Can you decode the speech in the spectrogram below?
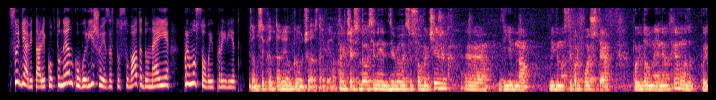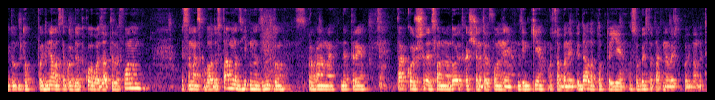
Суддя Віталій Ковтуненко вирішує застосувати до неї примусовий привід. Там секретарівка учасників. Чи судове засідання не з'явилась особа Чижик. Е, Згідно відомості Корпошти повідомлення не отримала, повідом- то повідомлялось також додатково за телефоном. СМС була доставлена згідно звіту з програми Д3. Також е, складена довідка, що на телефонні дзвінки особа не відповідала, тобто її особисто так не вийшло повідомити.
